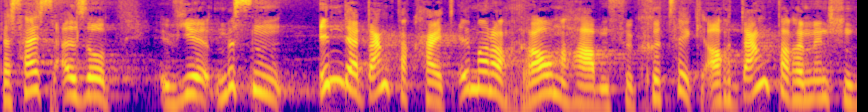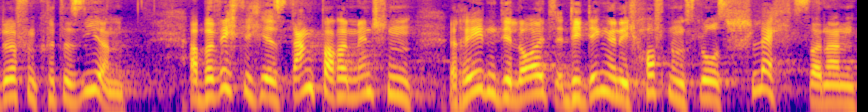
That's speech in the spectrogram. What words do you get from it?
Das heißt also, wir müssen in der Dankbarkeit immer noch Raum haben für Kritik. Auch dankbare Menschen dürfen kritisieren. Aber wichtig ist, dankbare Menschen reden die Leute, die Dinge nicht hoffnungslos schlecht, sondern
